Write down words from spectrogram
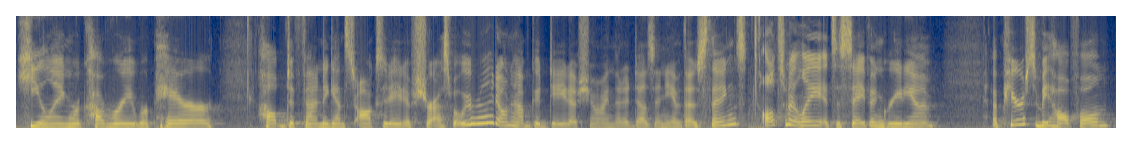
healing, recovery, repair, help defend against oxidative stress, but we really don't have good data showing that it does any of those things. Ultimately, it's a safe ingredient appears to be helpful.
